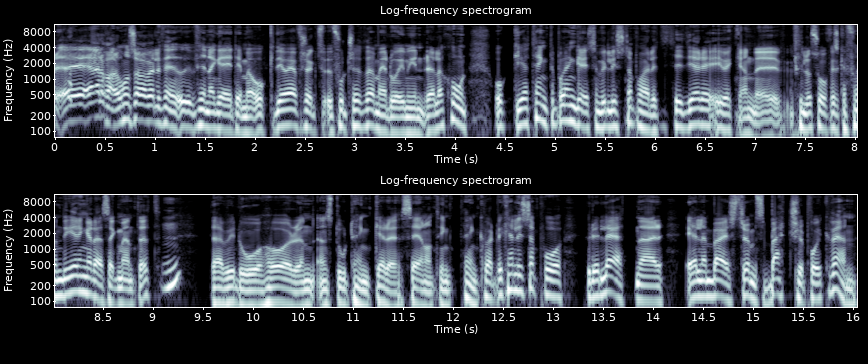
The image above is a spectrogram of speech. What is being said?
eh, i alla fall, hon sa väldigt fin- fina grejer till mig och det har jag försökt fortsätta med då i min relation. Och jag tänkte på en grej som vi lyssnade på här lite tidigare i veckan, eh, filosofiska funderingar, det här segmentet. Där vi då hör en, en stor tänkare säga någonting tänkvärt. Vi kan lyssna på hur det lät när Ellen Bergströms bachelorpojkvän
